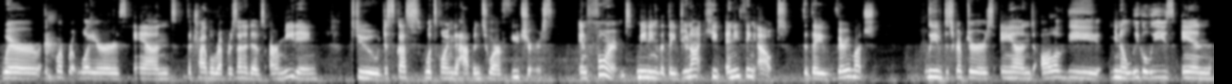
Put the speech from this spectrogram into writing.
where the corporate lawyers and the tribal representatives are meeting to discuss what's going to happen to our futures. Informed, meaning that they do not keep anything out, that they very much leave descriptors and all of the you know legalese in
